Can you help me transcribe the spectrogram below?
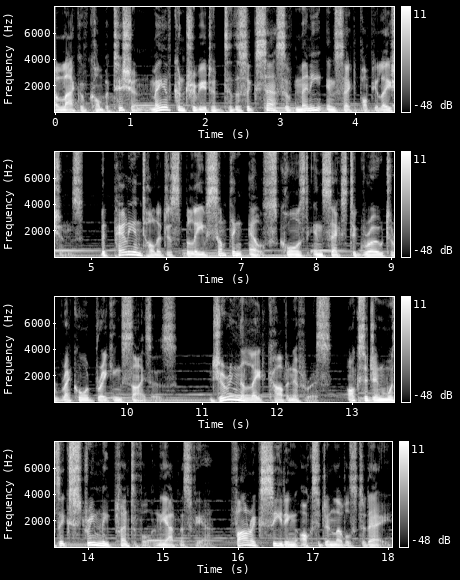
A lack of competition may have contributed to the success of many insect populations, but paleontologists believe something else caused insects to grow to record-breaking sizes. During the late Carboniferous, oxygen was extremely plentiful in the atmosphere, far exceeding oxygen levels today.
